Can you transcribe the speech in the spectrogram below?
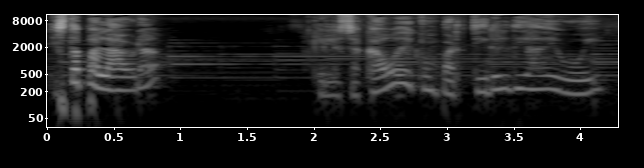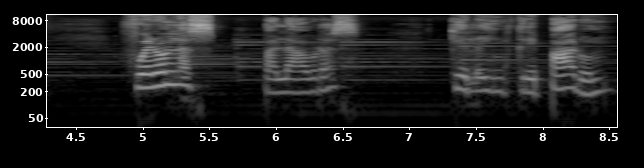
Esta palabra que les acabo de compartir el día de hoy fueron las palabras que le increparon,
